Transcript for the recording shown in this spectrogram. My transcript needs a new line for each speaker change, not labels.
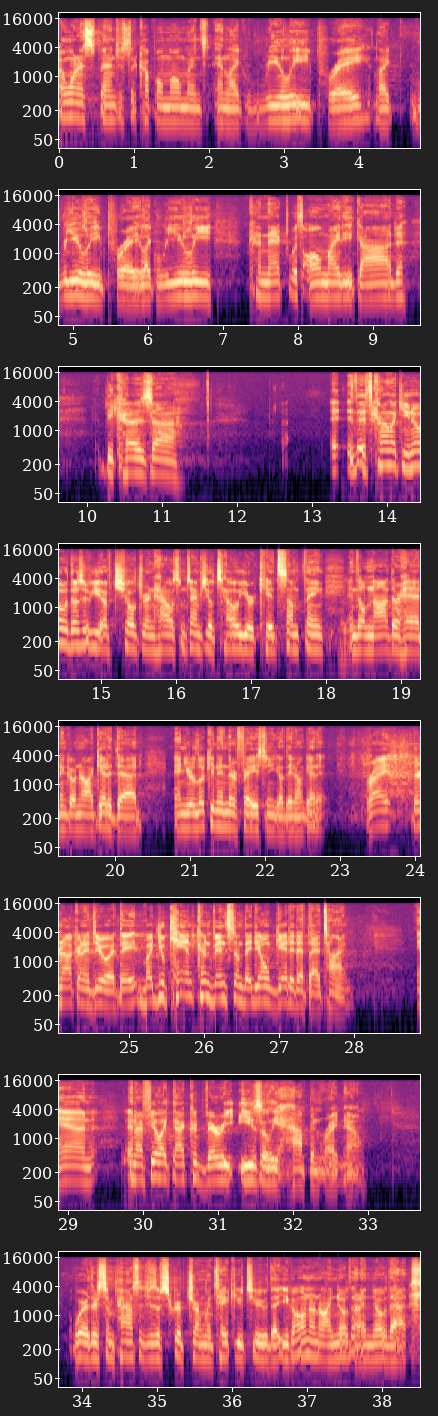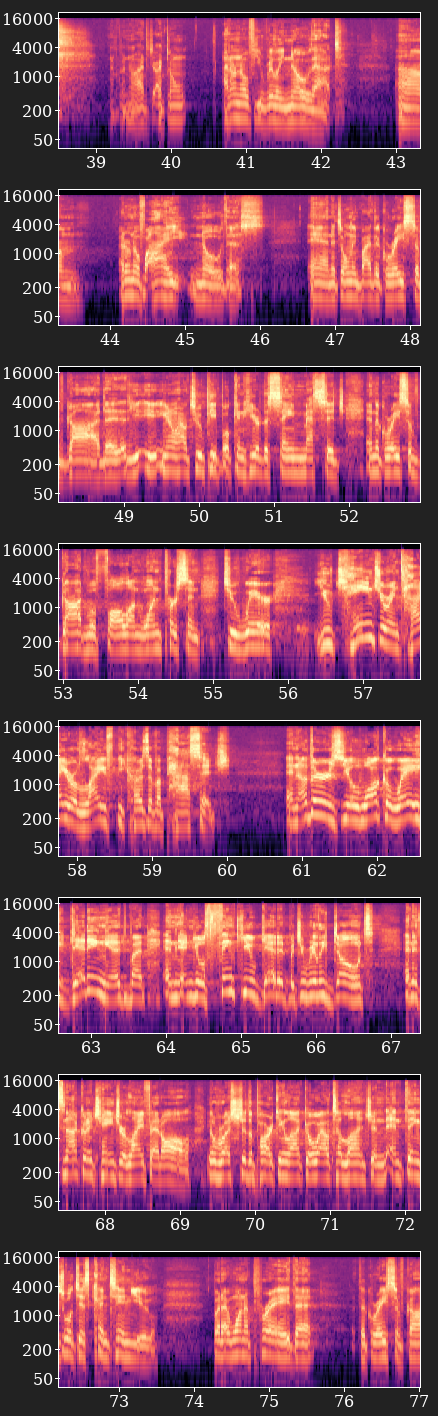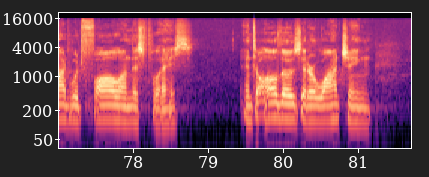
I want to spend just a couple moments and like really pray, like really pray, like really connect with Almighty God because uh, it, it's kind of like, you know, those of you who have children, how sometimes you'll tell your kids something and they'll nod their head and go, No, I get it, Dad. And you're looking in their face and you go, They don't get it right? They're not going to do it. They, but you can't convince them they don't get it at that time. And and I feel like that could very easily happen right now, where there's some passages of scripture I'm going to take you to that you go, oh, no, no, I know that, I know that. But no, I, I don't, I don't know if you really know that. Um, I don't know if I know this. And it's only by the grace of God. Uh, you, you, know how two people can hear the same message, and the grace of God will fall on one person to where you change your entire life because of a passage. And others, you'll walk away getting it, but, and, and you'll think you get it, but you really don't. And it's not going to change your life at all. You'll rush to the parking lot, go out to lunch, and, and things will just continue. But I want to pray that the grace of God would fall on this place and to all those that are watching,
